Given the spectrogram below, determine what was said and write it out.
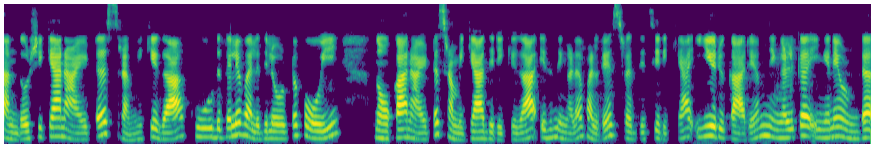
സന്തോഷിക്കാനായിട്ട് ശ്രമിക്കുക കൂടുതൽ വലുതിലോട്ട് പോയി നോക്കാനായിട്ട് ശ്രമിക്കാതിരിക്കുക. ഇത് നിങ്ങൾ വളരെ ശ്രദ്ധിച്ചിരിക്കുക. ഈ ഒരു കാര്യം നിങ്ങൾക്ക് ഇങ്ങനെയുണ്ട്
